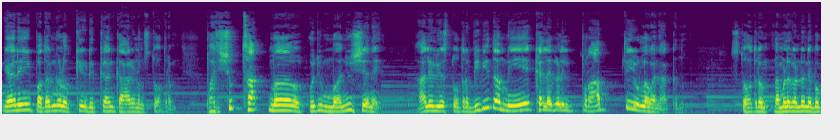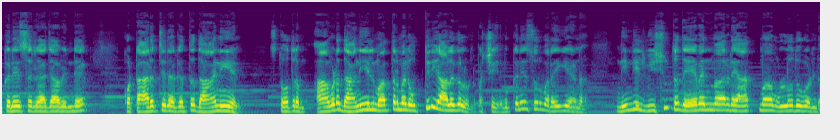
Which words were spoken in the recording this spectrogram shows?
ഞാൻ ഈ പദങ്ങളൊക്കെ എടുക്കാൻ കാരണം സ്തോത്രം. പരിശുദ്ധാത്മാവ് ഒരു മനുഷ്യനെ ആലലിയ സ്തോത്രം. വിവിധ മേഖലകളിൽ പ്രാപ്തിയുള്ളവനാക്കുന്നു. സ്തോത്രം. നമ്മൾ കണ്ടു നെബുക്കനേശ്വർ രാജാവിന്റെ കൊട്ടാരത്തിനകത്ത് ദാനിയൽ സ്തോത്രം. അവിടെ ദാനിയൽ മാത്രമല്ല ഒത്തിരി ആളുകളുണ്ട്. പക്ഷേ ബുക്കനേശ്വർ പറയുകയാണ് നിന്നിൽ വിശുദ്ധ ദേവന്മാരുടെ ആത്മാവുള്ളതുകൊണ്ട്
